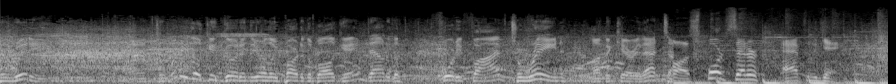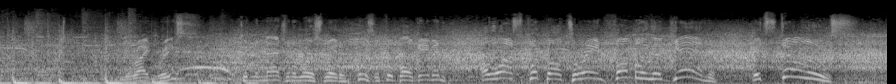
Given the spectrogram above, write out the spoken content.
DeWitty. And DeWitty looking good in the early part of the ball game. Down to the 45. Torain on the carry that time. Uh, Sports Center after the game. You're right, Rece. Couldn't imagine a worse way to lose a football game. And a lost football. Torain fumbling again. It's still loose.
